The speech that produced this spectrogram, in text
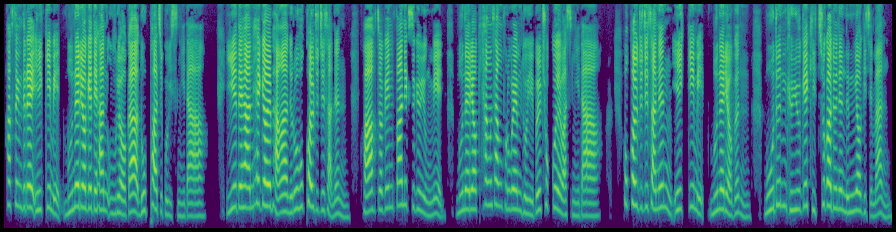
학생들의 읽기 및 문해력에 대한 우려가 높아지고 있습니다. 이에 대한 해결 방안으로 호컬 주지사는 과학적인 파닉스 교육 및 문해력 향상 프로그램 도입을 촉구해 왔습니다. 호컬 주지사는 읽기 및 문해력은 모든 교육의 기초가 되는 능력이지만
